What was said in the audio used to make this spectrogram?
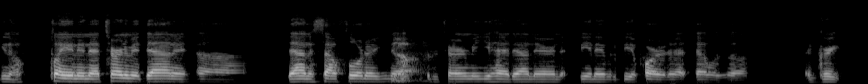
you know, playing in that tournament down in uh, down in South Florida, you know, for the tournament you had down there, and being able to be a part of that, that was a, a great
